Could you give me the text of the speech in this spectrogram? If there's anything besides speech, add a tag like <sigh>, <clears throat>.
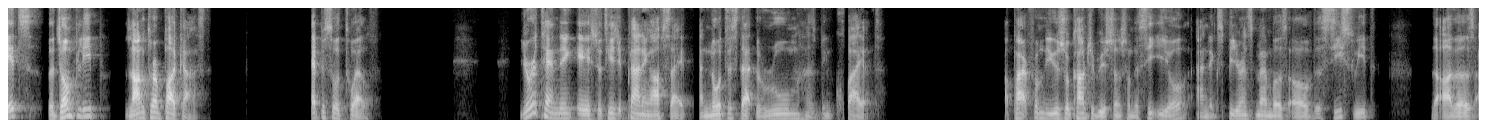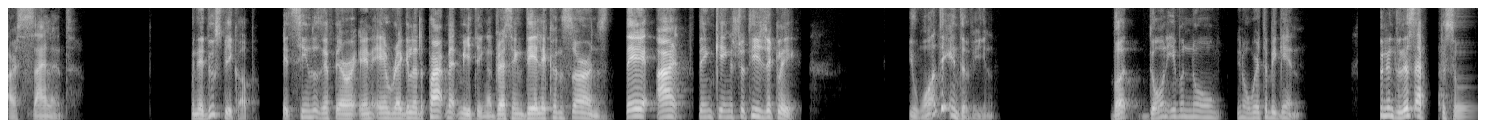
It's the Jump Leap Long Term Podcast, episode 12. You're attending a strategic planning offsite and notice that the room has been quiet. Apart from the usual contributions from the CEO and experienced members of the C suite, the others are silent. When they do speak up, it seems as if they are in a regular department meeting addressing daily concerns. They aren't thinking strategically. You want to intervene, but don't even know, you know, where to begin. Tune into this episode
